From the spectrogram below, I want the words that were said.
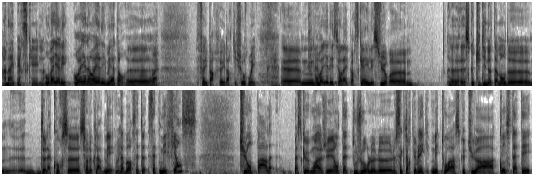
Un hyperscale. On va y aller, on va y aller, on va y aller. Mais attends. Euh, feuille par feuille, l'artichaut. Oui. Euh, on va y aller sur l'hyperscale et sur. Euh, ce que tu dis notamment de, de la course sur le cloud. Mais d'abord, cette, cette méfiance, tu en parles parce que moi, j'ai en tête toujours le, secteur public. Mais toi, ce que tu as constaté,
